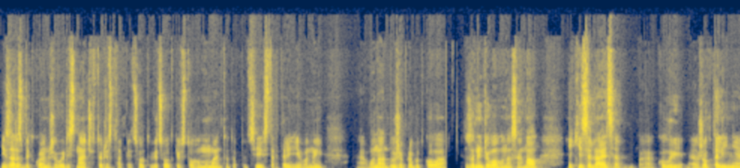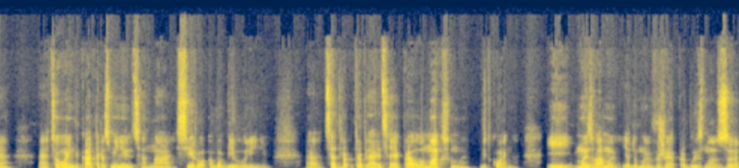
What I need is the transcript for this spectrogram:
і зараз біткоін вже виріс на 400-500% з того моменту. Тобто ці стратегії вони вона дуже прибуткова. Зверніть увагу на сигнал, який з'являється, коли жовта лінія цього індикатора змінюється на сіру або білу лінію. Е, це трапляється, як правило, максимуми біткоїна. І ми з вами, я думаю, вже приблизно з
